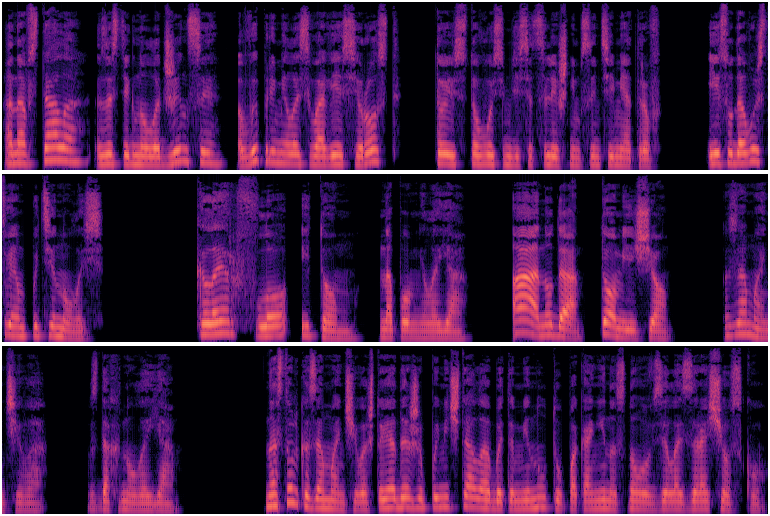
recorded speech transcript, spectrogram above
Она встала, застегнула джинсы, выпрямилась во весь рост, то есть 180 с лишним сантиметров, и с удовольствием потянулась. «Клэр, Фло и Том», — напомнила я. «А, ну да, Том еще». «Заманчиво», — вздохнула я. Настолько заманчиво, что я даже помечтала об этом минуту, пока Нина снова взялась за расческу.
